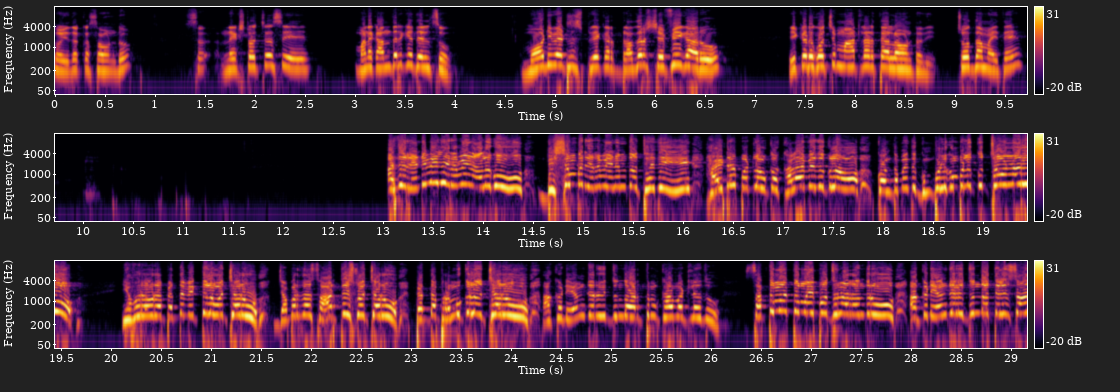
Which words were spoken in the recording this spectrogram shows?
సో ఇదొక సౌండ్. సో నెక్స్ట్ వచ్చేసి మనకందరికీ తెలుసు మోటివేటర్ స్పీకర్ బ్రదర్ షఫీ గారు ఇక్కడికి వచ్చి మాట్లాడితే ఎలా ఉంటుంది? చూద్దాం అయితే. అది రెండు వేల ఇరవై నాలుగు డిసెంబర్ ఇరవై ఎనిమిదో తేదీ హైదరాబాద్లో ఒక కళావేదికలో కొంతమంది గుంపులు గుంపులు కూర్చో ఉన్నారు ఎవరెవరో పెద్ద వ్యక్తులు వచ్చారు జబర్దస్త్ ఆర్టిస్ట్ వచ్చారు పెద్ద ప్రముఖులు వచ్చారు. అక్కడ ఏం జరుగుతుందో అర్థం కావట్లేదు. సతమతం అయిపోతున్నారు అందరూ. అక్కడ ఏం జరుగుతుందో తెలుసా?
